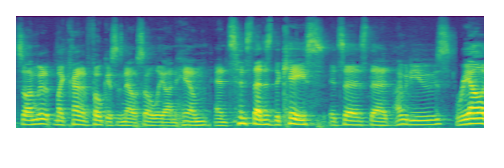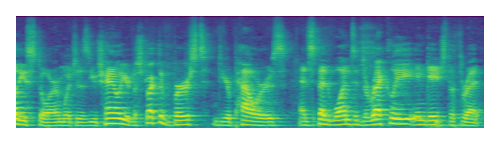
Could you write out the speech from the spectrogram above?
So I'm gonna my kind of focus is now solely on him. And since that is the case, it says that I'm gonna use Reality Storm, which is you channel your destructive burst into your powers and spend one to directly engage the threat.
